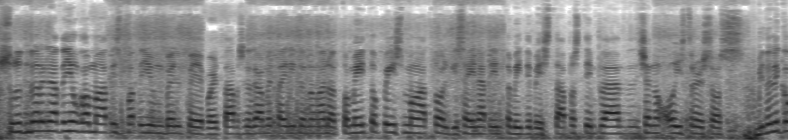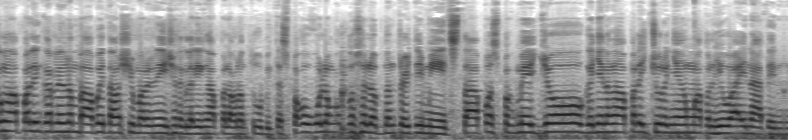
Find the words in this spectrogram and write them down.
Sunod na rin natin yung kamatis pati yung bell pepper. Tapos gagamit tayo dito ng ano, tomato paste mga tol. Gisahin natin yung tomato paste. Tapos timplahan natin siya ng oyster sauce. Binalik ko nga pala yung karne ng baboy tapos yung marination. Naglagay nga pala ako ng tubig. Tapos pakukulang ko to sa loob ng 30 minutes. Tapos pag medyo ganyan na nga pala itsura niya mga tol, hiwain natin.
